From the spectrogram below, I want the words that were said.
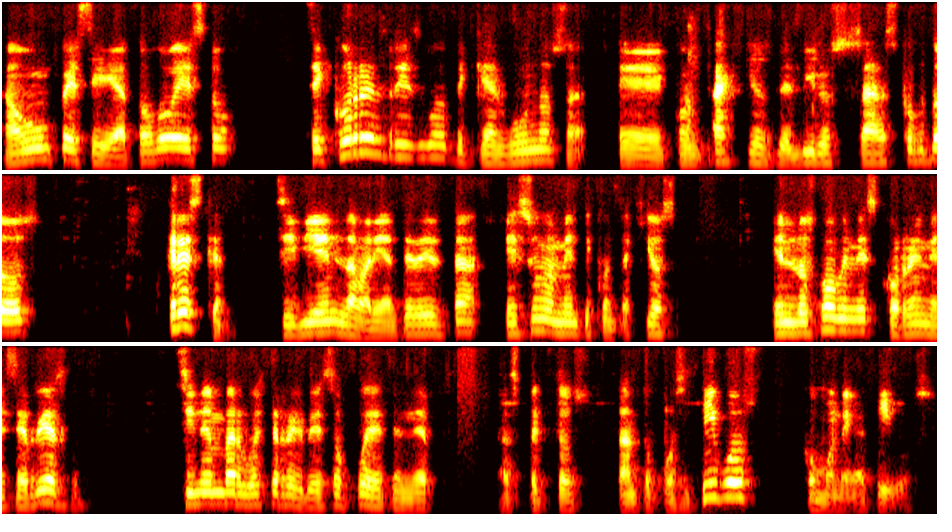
Aún pese a todo esto, se corre el riesgo de que algunos eh, contagios del virus SARS-CoV-2 crezcan, si bien la variante Delta es sumamente contagiosa. En los jóvenes corren ese riesgo, sin embargo, este regreso puede tener aspectos tanto positivos como negativos.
